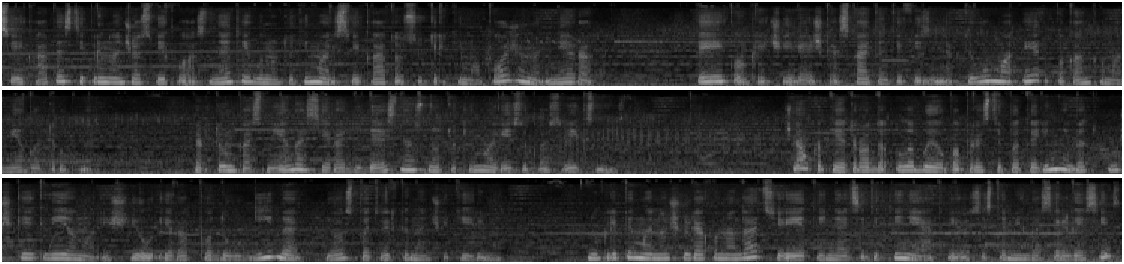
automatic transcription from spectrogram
sveikatą stiprinančios veiklos, net jeigu nutukimo ir sveikatos sutrikimo požymių nėra. Tai konkrečiai reiškia skatinti fizinį aktyvumą ir pakankamą miego trukmę. Per trumpas miegas yra didesnės nutukimo rizikos veiksnys. Žinau, kad tai atrodo labai jau paprasti patarimai, bet už kiekvieno iš jų yra po daugybę juos patvirtinančių tyrimų. Nukrypimai nuo šių rekomendacijų, jei tai neatsitiktiniai atvejo sistemingas elgesys,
